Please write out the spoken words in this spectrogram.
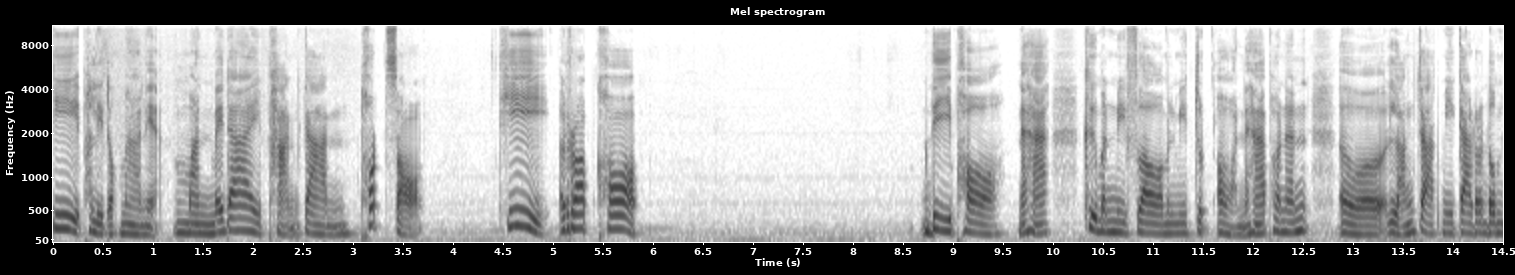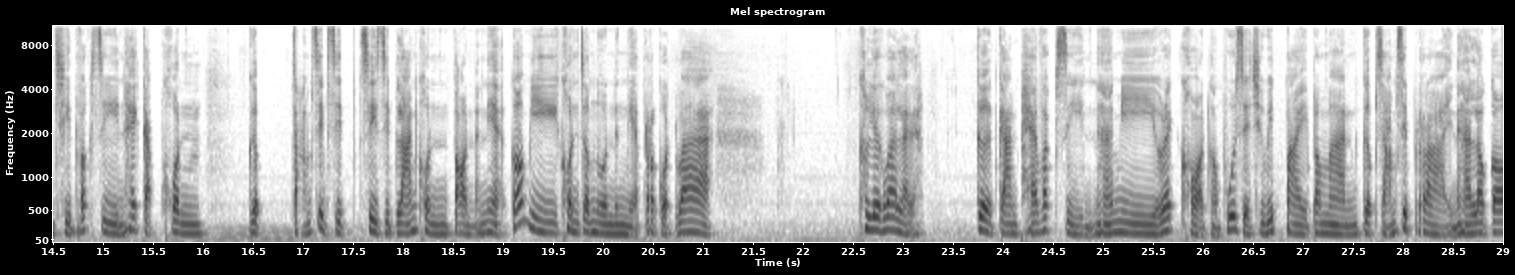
ที่ผลิตออกมาเนี่ยมันไม่ได้ผ่านการทดสอบที่รอบคอบ ดีพอนะคะคือมันมี flaw มันมีจุดอ่อนนะคะเพราะนั้นออหลังจากมีการระดมฉีดวัคซีนให้กับคนเกือบ 30 40 ล้านคนตอนนั้นเนี่ยก็มีคนจำนวนหนึ่งเนี่ยปรากฏว่า เขาเรียกว่าอะไรอะเกิดการแพ้วัคซีนนะคะมี record ของผู้เสียชีวิตไปประมาณเกือบ 30 รายนะคะแล้วก็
